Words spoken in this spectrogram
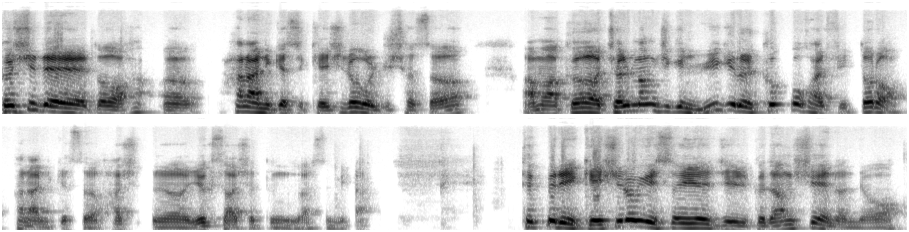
그 시대에도 어, 하나님께서 계시록을 주셔서 아마 그 절망적인 위기를 극복할 수 있도록 하나님께서 하시, 어, 역사하셨던 것 같습니다. 특별히 계시록이 쓰여질 그 당시에는요,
